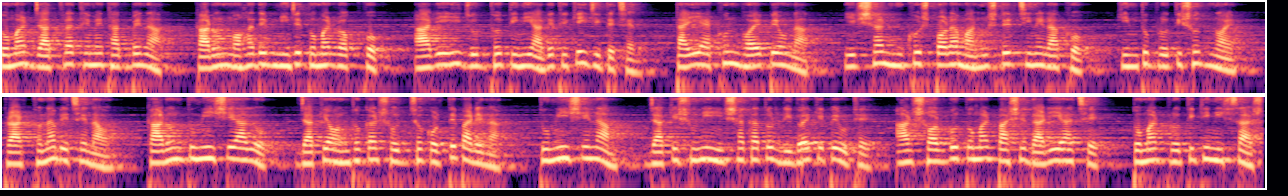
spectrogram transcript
তোমার যাত্রা থেমে থাকবে না কারণ মহাদেব নিজে তোমার রক্ষক। আর এই যুদ্ধ তিনি আগে থেকেই জিতেছেন। তাই এখন ভয় পেও না। ঈর্ষার মুখোশ পরা মানুষদের চিনে রাখো। কিন্তু প্রতিশোধ নয়, প্রার্থনা বেছে নাও। কারণ তুমি সে আলো যাকে অন্ধকার সহ্য করতে পারে না। তুমি সে নাম, যাকে শুনে ঈর্ষাকাতর হৃদয় কেঁপে ওঠে। আর স্বর্গ তোমার পাশে দাঁড়িয়ে আছে, তোমার প্রতিটি নিঃশ্বাস,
